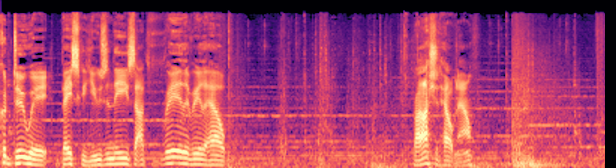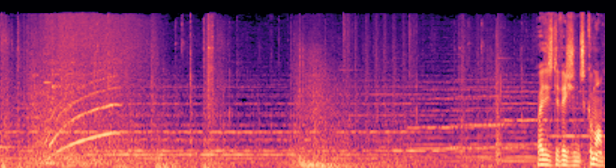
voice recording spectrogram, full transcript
Could do it basically using these. That'd really, really help. Right, that should help now. Where are these divisions? Come on.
